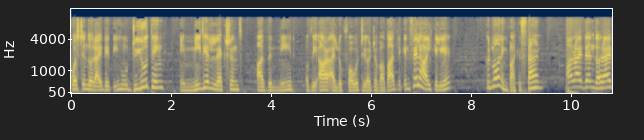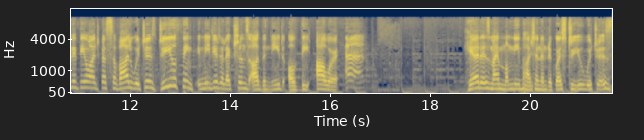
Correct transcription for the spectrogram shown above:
क्वेश्चन दोहराई देती हूँ। Do you think immediate election are the need of the hour I look forward to your जवाब लेकिन फ़िलहाल के लिए good morning Pakistan Alright then, दोहराई देती हूँ आज का सवाल which is do you think immediate elections are the need of the hour? And here is my mummy bhashan and request to you which is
